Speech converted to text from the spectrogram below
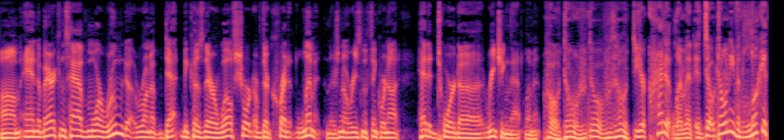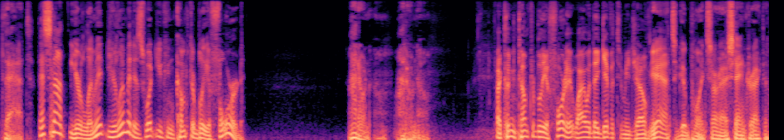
Um, and Americans have more room to run up debt because they're well short of their credit limit. And there's no reason to think we're not headed toward uh, reaching that limit. Oh, don't, don't, don't your credit limit. it- Don't, don't even look at that. That's not your limit. Your limit is what you can comfortably afford. I don't know. I don't know. If I couldn't comfortably afford it, why would they give it to me, Joe? Yeah, it's a good point. Sorry, I stand corrected.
